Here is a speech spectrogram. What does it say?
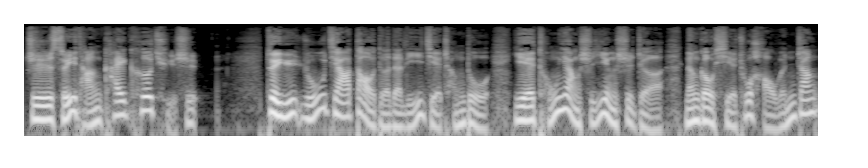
至隋唐开科取士，对于儒家道德的理解程度，也同样是应试者能够写出好文章，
